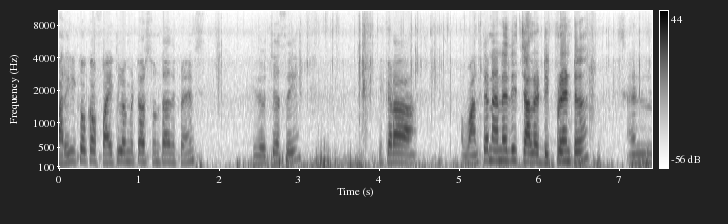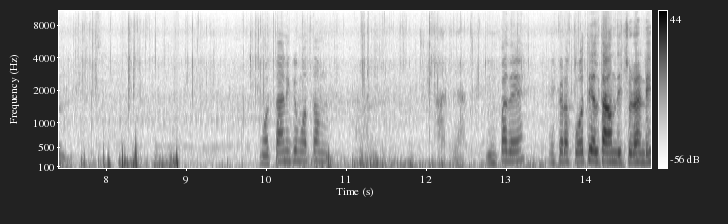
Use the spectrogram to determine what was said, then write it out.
పరిగికి ఒక ఫైవ్ కిలోమీటర్స్ ఉంటుంది ఫ్రెండ్స్ ఇది వచ్చేసి ఇక్కడ వంతెన అనేది చాలా డిఫరెంట్ అండ్ మొత్తానికి మొత్తం ఇంపదే. ఇక్కడ కోతి వెళ్తా ఉంది చూడండి.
